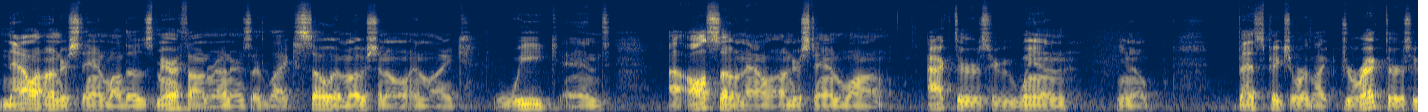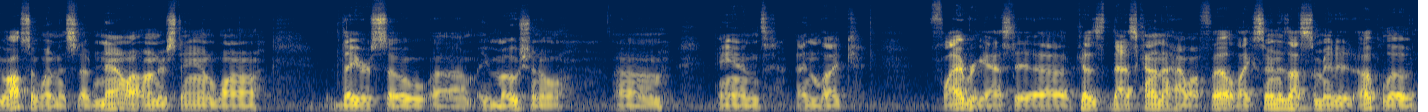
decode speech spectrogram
now I understand why those marathon runners are like so emotional and like weak and I also now understand why actors who win, you know, best picture or like directors who also win this stuff. Now I understand why they are so um, emotional um, and and like flabbergasted uh, because that's kind of how I felt. Like soon as I submitted upload,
